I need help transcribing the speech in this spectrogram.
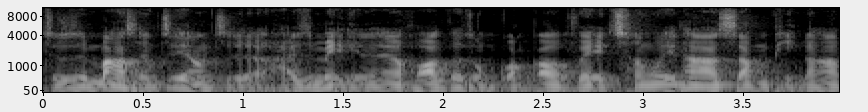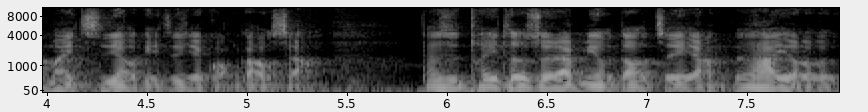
就是骂成这样子，还是每天在花各种广告费，成为他的商品，让他卖资料给这些广告商。但是推特虽然没有到这样，但他有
